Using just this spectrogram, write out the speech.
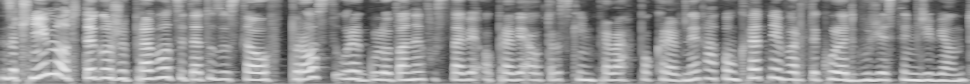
Zacznijmy od tego, że prawo cytatu zostało wprost uregulowane w ustawie o prawie autorskim i prawach pokrewnych, a konkretnie w artykule 29.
